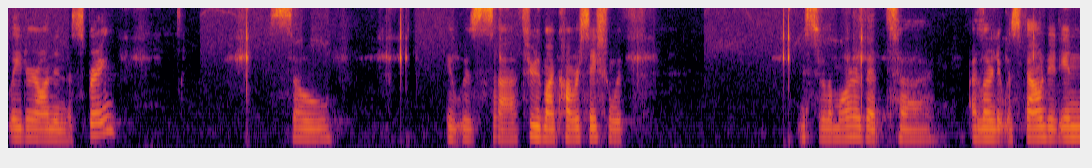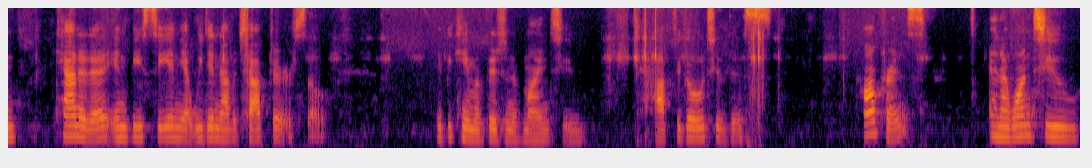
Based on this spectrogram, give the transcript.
later on in the spring. So it was uh, through my conversation with Mr. D'Amore that uh, I learned it was founded in Canada, in BC, and yet we didn't have a chapter. So it became a vision of mine to have to go to this conference. And I want to,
